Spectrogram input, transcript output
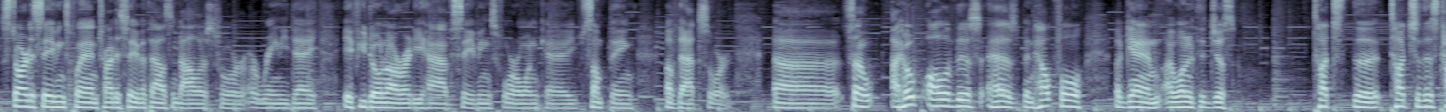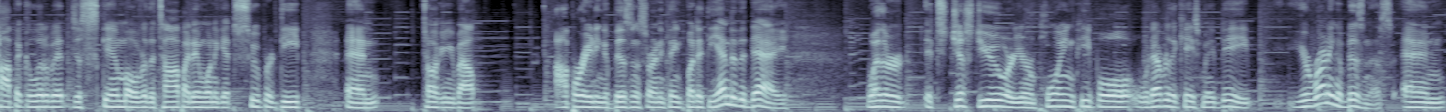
start a savings plan, try to save $1,000 for a rainy day if you don't already have savings 401k, something of that sort. Uh, so I hope all of this has been helpful. Again, I wanted to just touch the touch of this topic a little bit, just skim over the top. I didn't want to get super deep and talking about operating a business or anything, but at the end of the day, whether it's just you or you're employing people, whatever the case may be, you're running a business and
